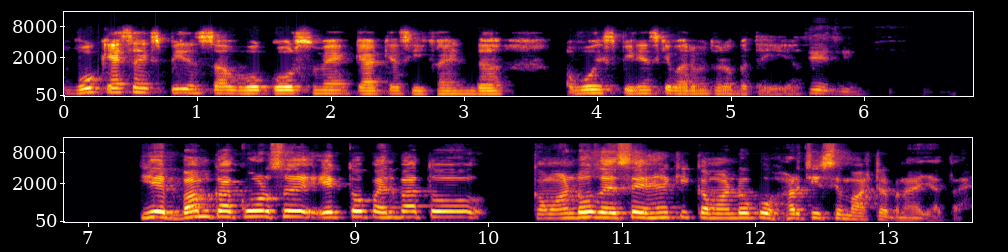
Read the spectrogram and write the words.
वो कैसा एक्सपीरियंस था? वो कोर्स में क्या क्या सीखा एंड वो एक्सपीरियंस के बारे में थोड़ा बताइए जी जी। ये बम का कोर्स एक तो पहली बात तो कमांडोज ऐसे हैं कि कमांडो को हर चीज़ से मास्टर बनाया जाता है।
